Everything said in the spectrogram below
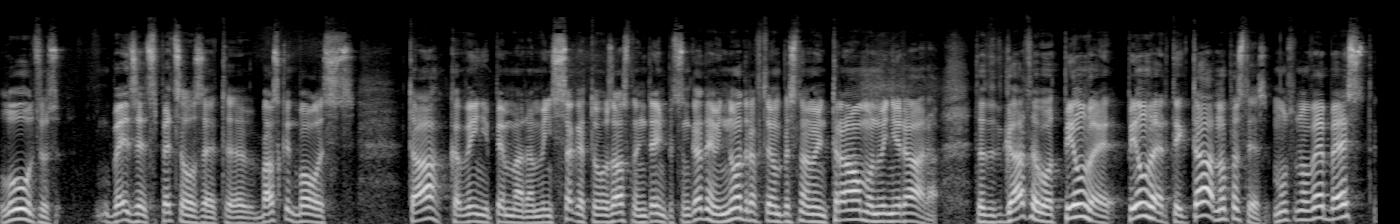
lūdzu beidziet specializēt eh, basketbolistus. Tā, ka viņi, piemēram, viņi sagatavo uz 8, 19 gadiem, viņi nodraftē, un pēc tam viņi trauma un viņi ir ārā. Tad gatavot pilnvēr, pilnvērtīgi tā, nu, pasties, mums no VBS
